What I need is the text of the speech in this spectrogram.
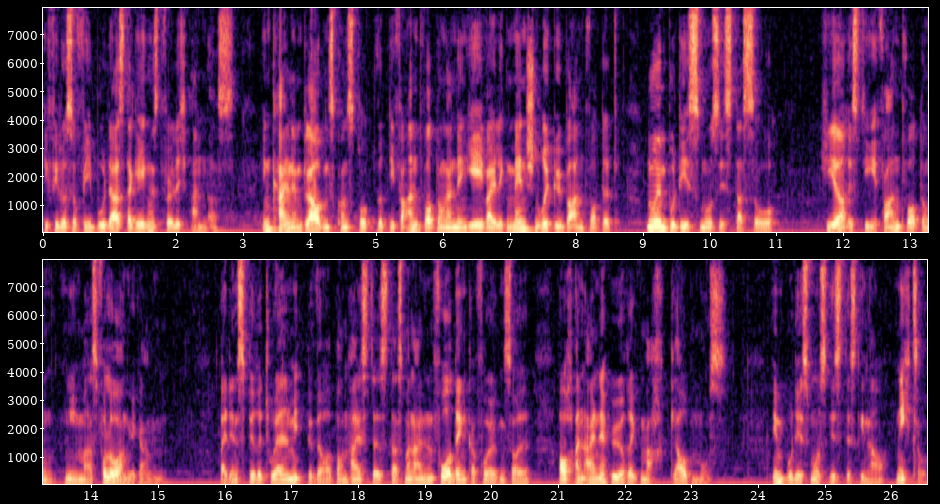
Die Philosophie Buddhas dagegen ist völlig anders. In keinem Glaubenskonstrukt wird die Verantwortung an den jeweiligen Menschen rücküberantwortet, nur im Buddhismus ist das so. Hier ist die Verantwortung niemals verloren gegangen. Bei den spirituellen Mitbewerbern heißt es, dass man einen Vordenker folgen soll, auch an eine höhere Macht glauben muss. Im Buddhismus ist es genau nicht so.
